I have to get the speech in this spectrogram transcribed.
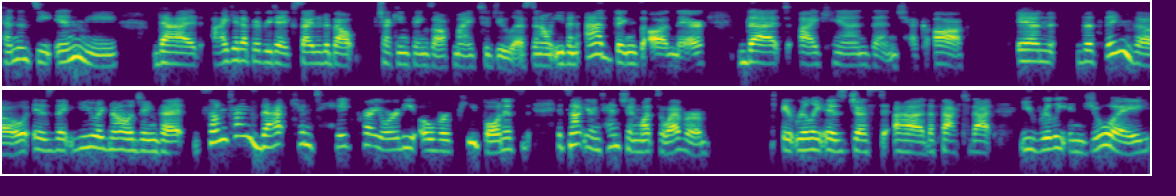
tendency in me that i get up every day excited about checking things off my to-do list and i'll even add things on there that i can then check off. And the thing though is that you acknowledging that sometimes that can take priority over people and it's it's not your intention whatsoever it really is just uh, the fact that you really enjoy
